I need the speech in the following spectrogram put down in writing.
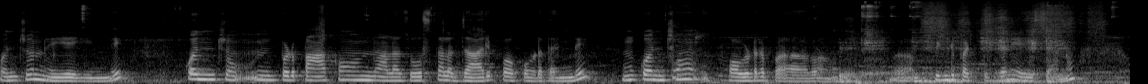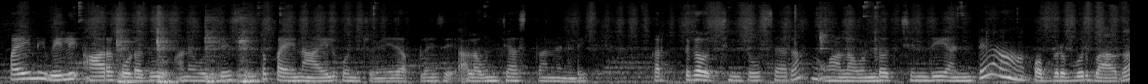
కొంచెం నెయ్యి వేయండి. కొంచెం ఇప్పుడు పాకం అలా చూస్తే అలా జారిపోకూడదండి. ఇంకొంచెం పౌడర్ పిండి పట్టిద్దని వేసాను. పైన వెలి ఆరకూడదు అనే ఉద్దేశంతో పైన ఆయిల్ కొంచెం అప్లై చే అలా ఉంచేస్తానండి. కరెక్ట్గా వచ్చింది చూసారా? అలా ఉండొచ్చింది అంటే ఆ కొబ్బరి బూరు బాగా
